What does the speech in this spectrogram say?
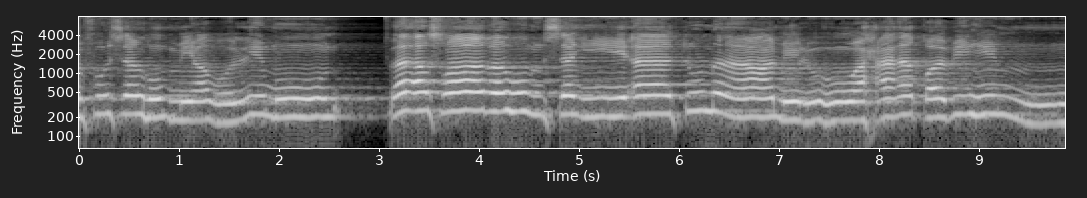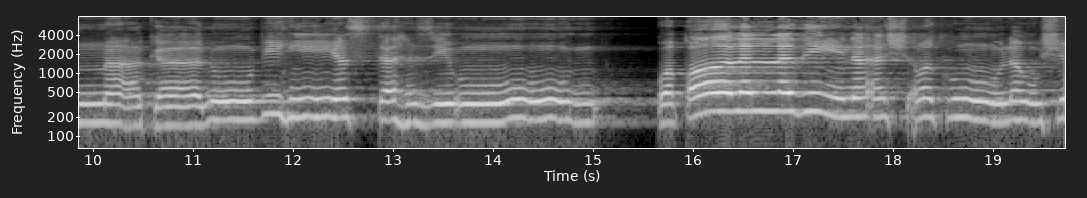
أنفسهم يظلمون فأصابهم سيئات ما عملوا وحاق بهم ما كانوا به يستهزئون. وقال الذين أشركوا لو شاء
